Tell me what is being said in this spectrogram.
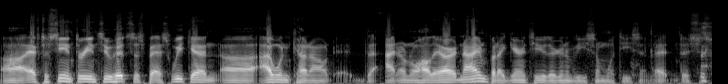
uh, after seeing three and two hits this past weekend, uh, I wouldn't count out. The, I don't know how they are at nine, but I guarantee you they're going to be somewhat decent. That, that's just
